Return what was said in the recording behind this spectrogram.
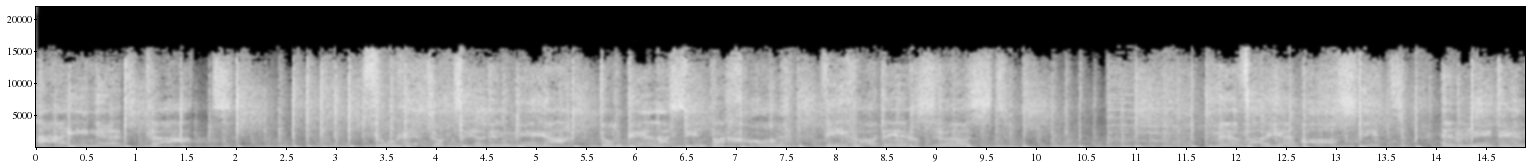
är inget platt. Från retro till det nya De delar sin passion. Vi hör deras röst. Med varje avsnitt en ny dimension.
